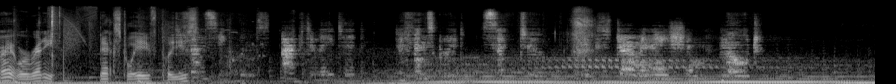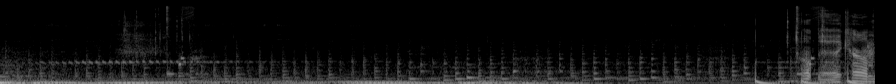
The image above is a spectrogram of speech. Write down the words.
Alright, we're ready. Next wave, please. Defense sequence activated. Defense grid set to extermination mode. Oh, there they come.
